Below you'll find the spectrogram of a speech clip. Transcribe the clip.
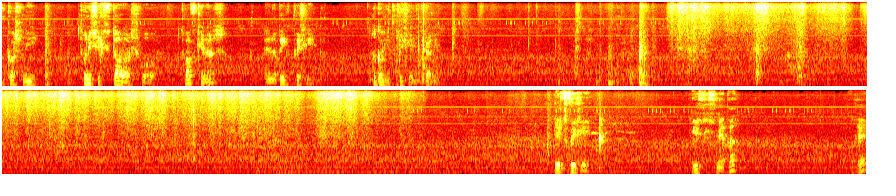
It cost me $26 for 12 kinners and a big fish head. I'll go get the fish head and show you. Here's the fish egg. Here's the snapper. Okay?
